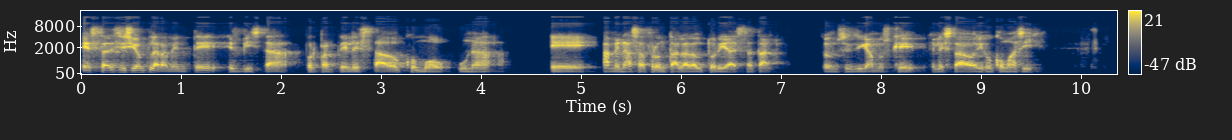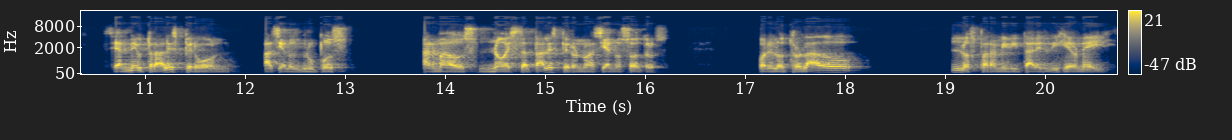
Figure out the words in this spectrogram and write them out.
esta decisión claramente es vista por parte del Estado como una eh, amenaza frontal a la autoridad estatal. Entonces, digamos que el Estado dijo, ¿cómo así? Sean neutrales, pero hacia los grupos armados no estatales, pero no hacia nosotros. Por el otro lado, los paramilitares dijeron, hey,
